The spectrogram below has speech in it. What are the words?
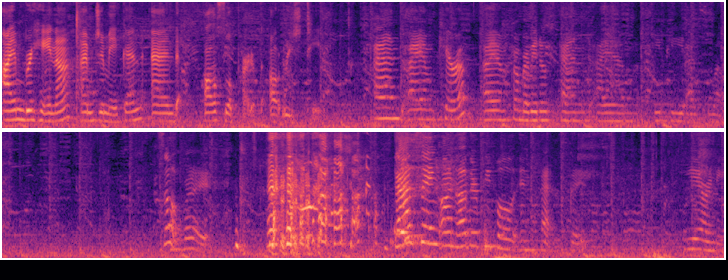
I'm Brahena. I'm Jamaican and also a part of the outreach team. And I am Kara. I am from Barbados and I am VP as well. So, Right. dancing on other people in fetes, guys. Yeah or nay?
